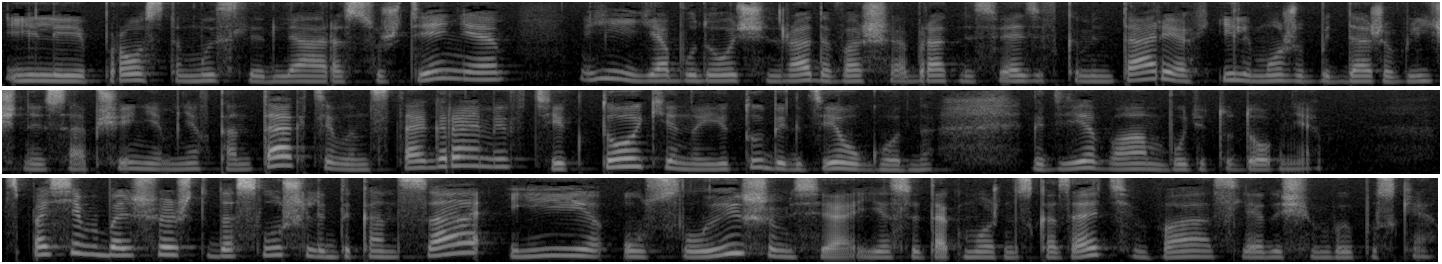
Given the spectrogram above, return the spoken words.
или просто мысли для рассуждения. И я буду очень рада вашей обратной связи в комментариях или, может быть, даже в личные сообщения мне ВКонтакте, в Инстаграме, в ТикТоке, на Ютубе, где угодно, где вам будет удобнее. Спасибо большое, что дослушали до конца, и услышимся, если так можно сказать, в следующем выпуске.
